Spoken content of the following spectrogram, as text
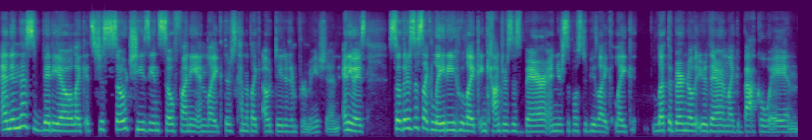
And in this video, like it's just so cheesy and so funny, and like there's kind of like outdated information. Anyways, so there's this like lady who like encounters this bear, and you're supposed to be like like let the bear know that you're there and like back away. And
